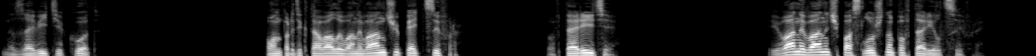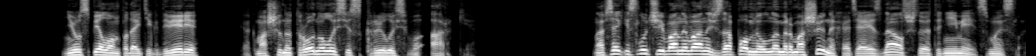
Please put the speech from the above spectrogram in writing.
назовите код. Он продиктовал Ивану Ивановичу пять цифр. «Повторите». Иван Иванович послушно повторил цифры. Не успел он подойти к двери, как машина тронулась и скрылась в арке. На всякий случай Иван Иванович запомнил номер машины, хотя и знал, что это не имеет смысла.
